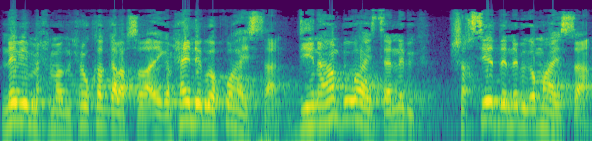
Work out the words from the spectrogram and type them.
nebi maxamed muxuu ka galabsadaa ayaga maxay nebiga ku haystaan diin ahaan bay u haystaan nebiga shakhsiyadda nebiga ma haystaan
